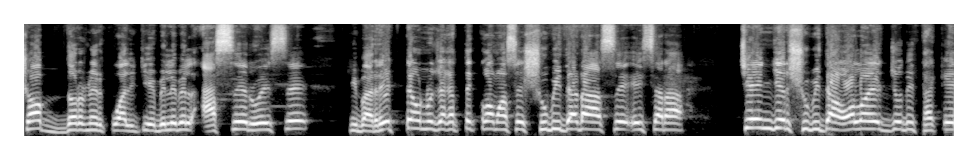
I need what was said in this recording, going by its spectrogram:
সব ধরনের কোয়ালিটি অ্যাভেলেবেল আছে, রয়েছে, কিংবা রেটটা অন্য জায়গার থেকে কম আছে, সুবিধাটা আছে এছাড়া চেঞ্জের সুবিধা অলয়ের যদি থাকে,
